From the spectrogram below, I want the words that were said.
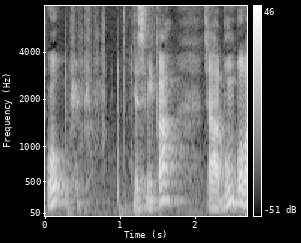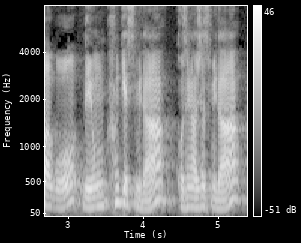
오 별표 됐습니까? 자 문법하고 내용 함께 했습니다. 고생하셨습니다.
